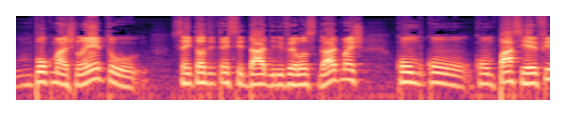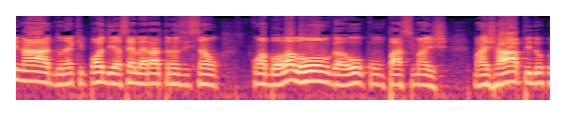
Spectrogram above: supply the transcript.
um pouco mais lento, sem tanta intensidade de velocidade, mas com, com, com um passe refinado, né, que pode acelerar a transição com a bola longa ou com um passe mais, mais rápido.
